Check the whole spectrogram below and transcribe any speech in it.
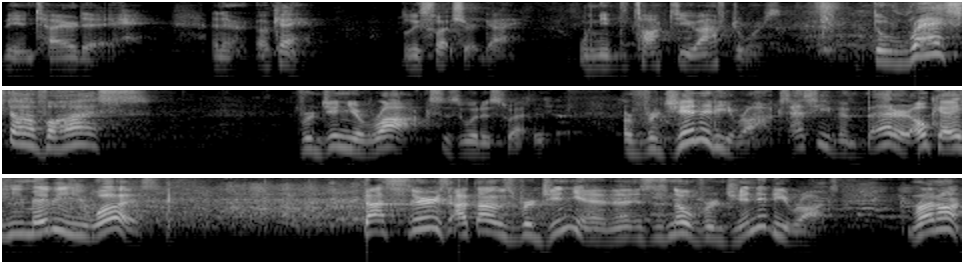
the entire day? And they're, okay, blue sweatshirt guy, we need to talk to you afterwards. The rest of us, Virginia rocks is what his sweat, or virginity rocks. That's even better. Okay, he maybe he was. That's serious. I thought it was Virginia, and this is no virginity rocks. Right on.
